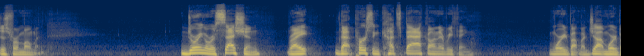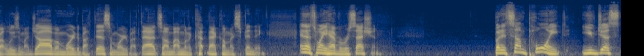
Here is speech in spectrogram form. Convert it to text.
just for a moment. During a recession, right? That person cuts back on everything. I'm worried about my job. I'm worried about losing my job. I'm worried about this. I'm worried about that. So I'm, I'm going to cut back on my spending. And that's why you have a recession. But at some point, you just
